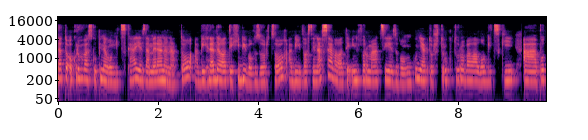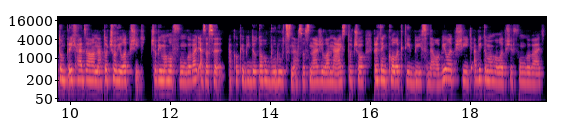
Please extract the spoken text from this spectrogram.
táto okruhová skupina logická je zameraná na to, aby hľadala tie chyby vo vzorcoch, aby vlastne nasávala tie informácie zvonku, nejak to štrukturovala logicky a potom prichádzala na to, čo vylepšiť, čo by mohlo fungovať a zase ako keby do toho budúcna sa snažila nájsť to, čo pre ten kolektív by sa dalo vylepšiť, aby to mohlo lepšie fungovať,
